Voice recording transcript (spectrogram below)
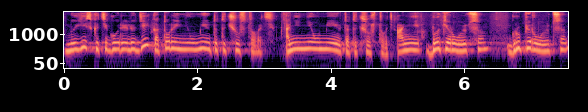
Но есть категория людей, которые не умеют это чувствовать. Они не умеют это чувствовать. Они блокируются, группируются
